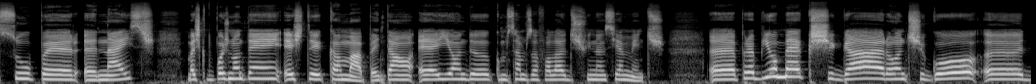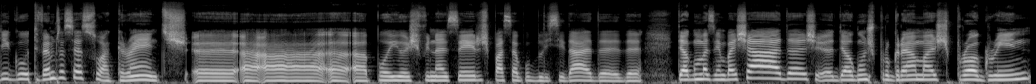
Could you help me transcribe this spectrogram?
super nice, mas que depois não têm este come-up. Então é aí onde começamos a falar dos financiamentos. Uh, para a Biomec chegar onde chegou, uh, digo, tivemos acesso a grants, uh, a, a, a, apoios financeiros, passa a publicidade de, de, algumas embaixadas, de alguns programas pro-green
